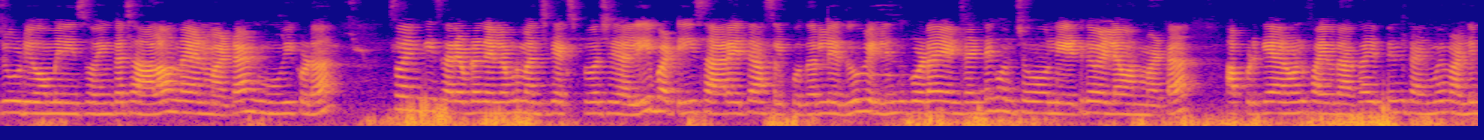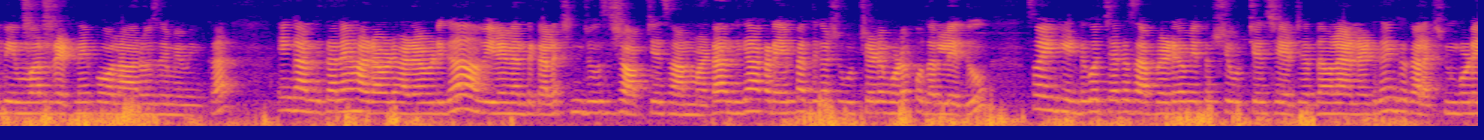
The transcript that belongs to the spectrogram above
జూడియో మినిసో ఇంకా చాలా ఉన్నాయన్నమాట అండ్ మూవీ కూడా. సో ఇంక ఈసారి ఎప్పుడైనా వెళ్ళినప్పుడు మంచిగా ఎక్స్ప్లోర్ చేయాలి. బట్ ఈసారి అయితే అసలు కుదరలేదు. వెళ్ళింది కూడా ఏంటంటే కొంచెం లేట్గా వెళ్ళాం అనమాట అప్పటికే అరౌండ్ ఫైవ్ దాకా అయిపోయింది టైం మళ్ళీ భీమవరం రిటర్న్ అయిపోవాలి ఆ రోజే మేము ఇంకా. ఇంకా అందుకనే హడావిడి హడావిడిగా వీలైనంత కలెక్షన్ చూసి షాప్ చేసాం అనమాట అందుకే అక్కడ ఏం పెద్దగా షూట్ చేయడం కూడా కుదరలేదు. సో ఇంక ఇంటికి వచ్చాక సపరేట్గా మీతో షూట్ చేసి షేర్ చేద్దాంలే అన్నట్టుగా ఇంకా కలెక్షన్ కూడా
